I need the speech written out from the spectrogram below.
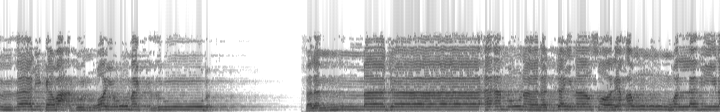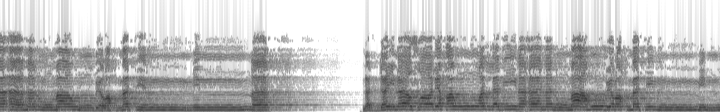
ذلك وعد غير مكذوب. فلما جاء أمرنا نجينا صالحا والذين آمنوا معه برحمة منا. نجينا صالحا والذين آمنوا معه برحمة منا.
